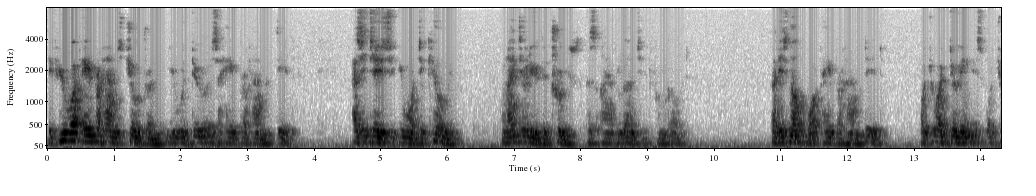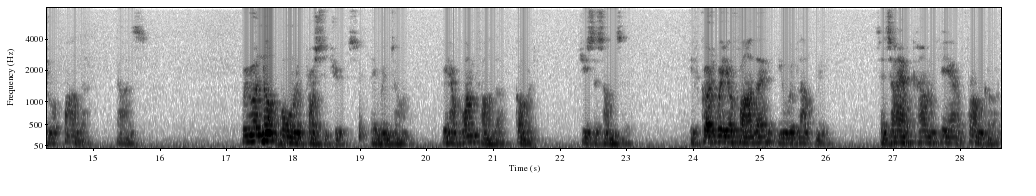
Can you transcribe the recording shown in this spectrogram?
If you were Abraham's children, you would do as Abraham did. As it is, you want to kill me, when I tell you the truth as I have learnt it from God. That is not what Abraham did. What you are doing is what your father does. We were not born of prostitutes, they went on. We have one Father, God. Jesus answered, If God were your Father, you would love me, since I have come here from God.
